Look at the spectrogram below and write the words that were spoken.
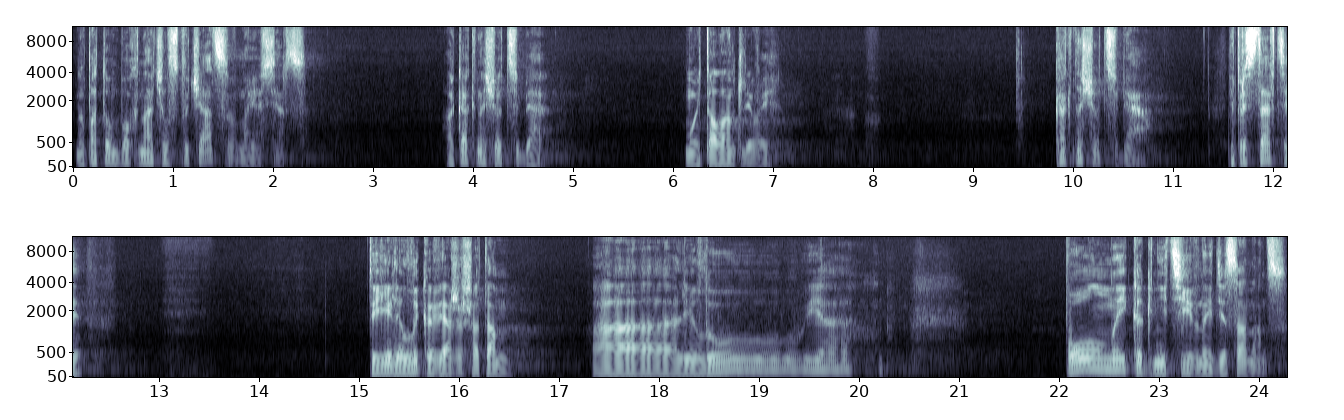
Но потом Бог начал стучаться в мое сердце. А как насчет тебя, мой талантливый? Как насчет тебя? И представьте, ты еле лыка вяжешь, а там Аллилуйя. Полный когнитивный диссонанс.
